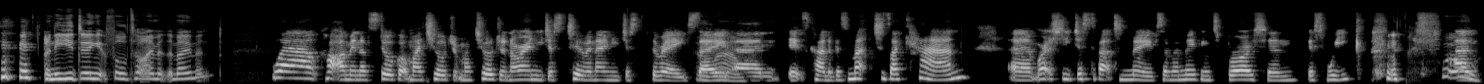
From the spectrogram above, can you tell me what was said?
And are you doing it full time at the moment well, I mean, I've still got my children. My children are only just two and only just three, so oh, wow. um, it's kind of as much as I can. Um, we're actually just about to move, so we're moving to Brighton this week. and, um,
